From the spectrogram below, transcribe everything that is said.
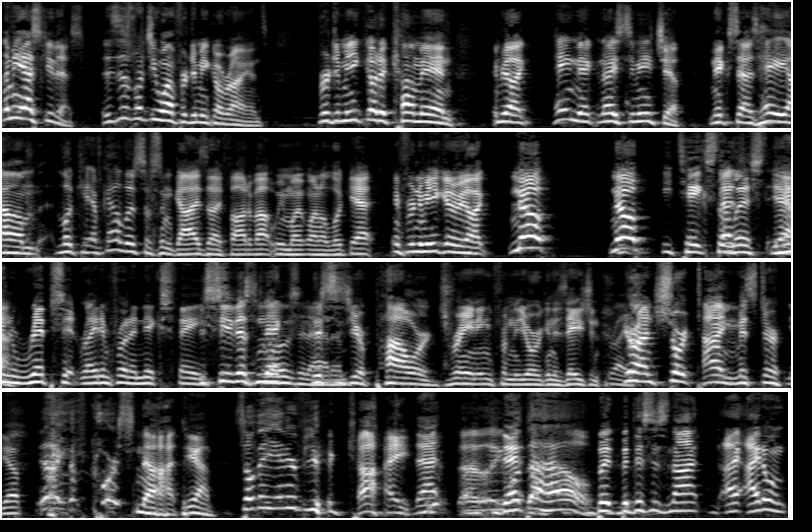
Let me ask you this: Is this what you want for DeMeco Ryan's? For DeMeco to come in and be like, "Hey, Nick, nice to meet you." Nick says, "Hey, um, look, I've got a list of some guys that I thought about we might want to look at." And for to be like, "Nope, nope." He takes the That's- list yeah. and rips it right in front of Nick's face. You see this, Nick? Throws it at This him. is your power draining from the organization. Right. You're on short time, Mister. Yep. Like, of course not. Yeah. So they interviewed a guy. that, like, that- what the hell? But but this is not. I, I don't.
